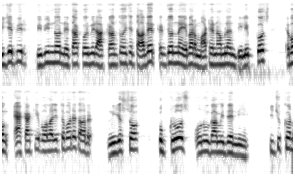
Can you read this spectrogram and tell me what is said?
বিজেপির বিভিন্ন নেতা কর্মীরা আক্রান্ত হয়েছে, তাদের জন্য এবার মাঠে নামলেন দিলীপ ঘোষ এবং একাকি বলা যেতে পারে তার নিজস্ব খুব ক্লোজ অনুগামীদের নিয়ে। কিছুক্ষণ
